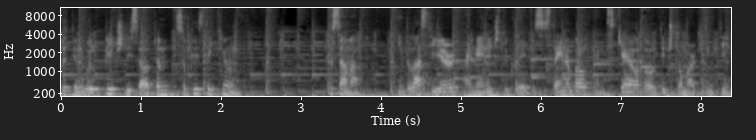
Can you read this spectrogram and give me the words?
The team will pitch this autumn, so please stay tuned. To sum up, in the last year, I managed to create a sustainable and scalable digital marketing team.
